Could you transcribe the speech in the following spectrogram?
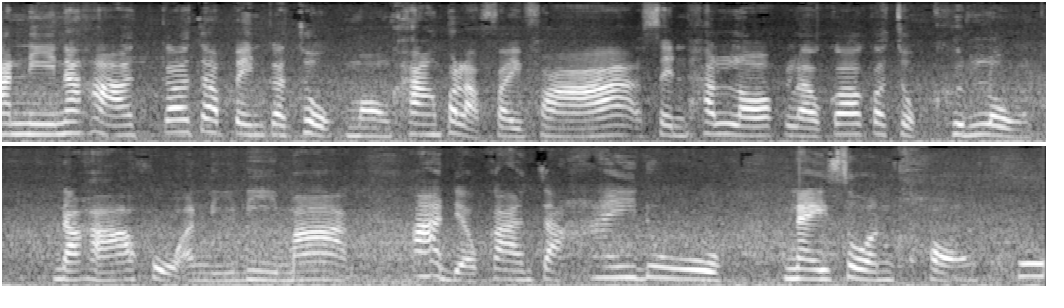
อันนี้นะคะก็จะเป็นกระจกมองข้างปรับไฟฟ้าเซ็นทรัลล็อก แล้วก็กระจกขึ้นลงนะคะโหอันนี้ดีมากอะเดี๋ยวการจะให้ดูในส่วนของคู่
